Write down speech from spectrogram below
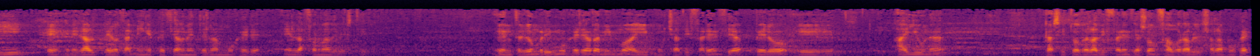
y en general, pero también especialmente en las mujeres, en la forma de vestir. Entre hombres y mujeres ahora mismo hay muchas diferencias, pero eh, hay una, casi todas las diferencias son favorables a la mujer,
